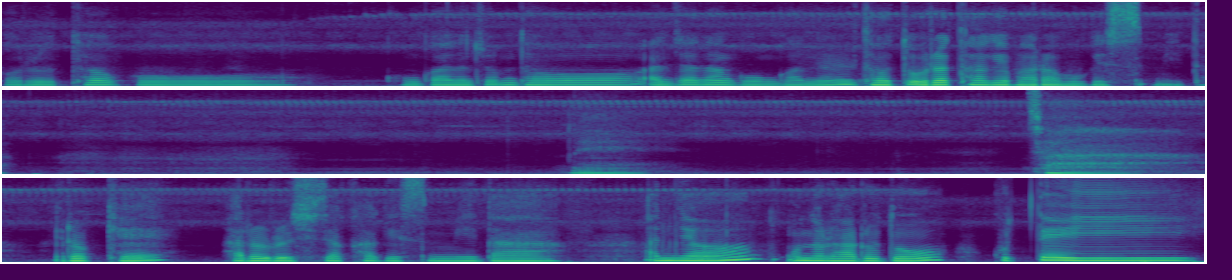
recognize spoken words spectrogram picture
불을 켜고 공간을 좀 더 안전한 공간을 더 또렷하게 바라보겠습니다. 네. 자, 이렇게 하루를 시작하겠습니다. 안녕. 오늘 하루도 굿데이.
